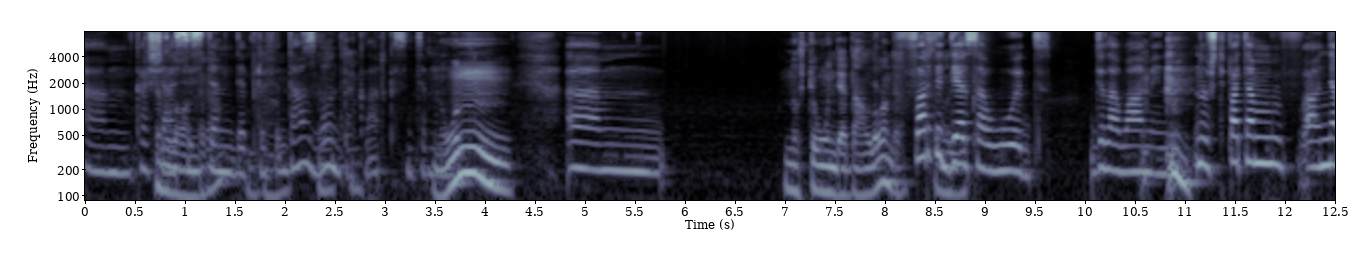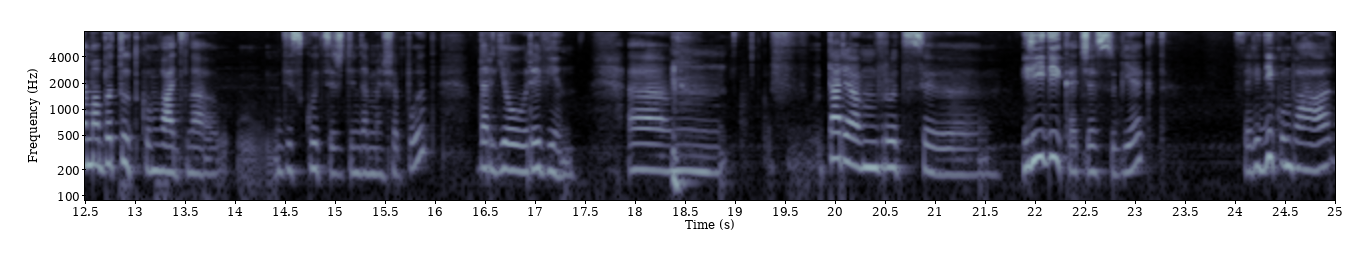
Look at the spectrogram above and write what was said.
um, ca și În Londra. asistent de profe. Da, Da, în suntem. Londra, clar că suntem. Nu în, Um, nu știu unde, dar în Londra. Foarte să nu des zic. aud de la oameni, nu știu, poate am, ne-am abătut cumva de la discuții și de unde am început, dar eu revin. Um, f- tare am vrut să ridic acest subiect, să ridic un pahar.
